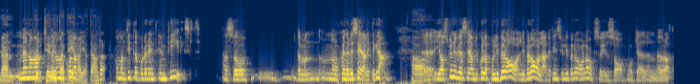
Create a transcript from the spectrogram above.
Men, men om man, det betyder men inte att det ena har gett det andra. Om man tittar på det rent empiriskt. Alltså, där man, man generaliserar lite grann. Ja. Eh, jag skulle nu vilja säga om du kollar på liberal, liberala, det finns ju liberala också i USA och även överallt.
